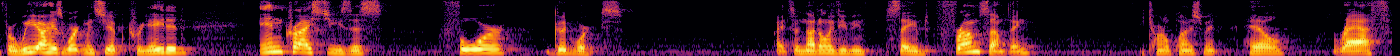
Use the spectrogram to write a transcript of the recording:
For we are his workmanship, created in Christ Jesus for good works. Right, so not only have you been saved from something, eternal punishment, hell, wrath,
